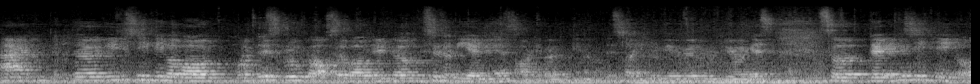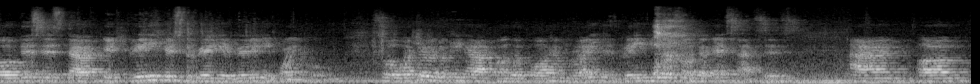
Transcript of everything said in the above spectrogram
And the interesting thing about what this group talks about in terms, this is a PNAS article, you know, this slide will be a real review, I guess. So the interesting thing about this is that it really hits the variability point home. So what you're looking at on the bottom right is grain yields on the x-axis, and um,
